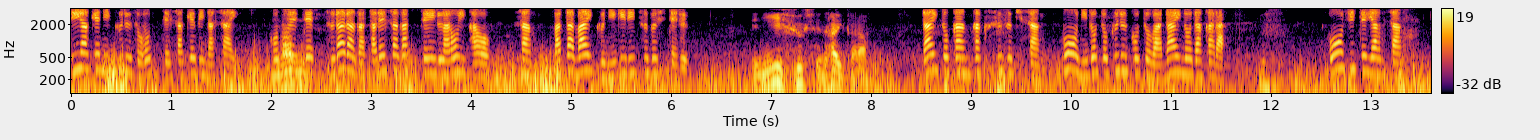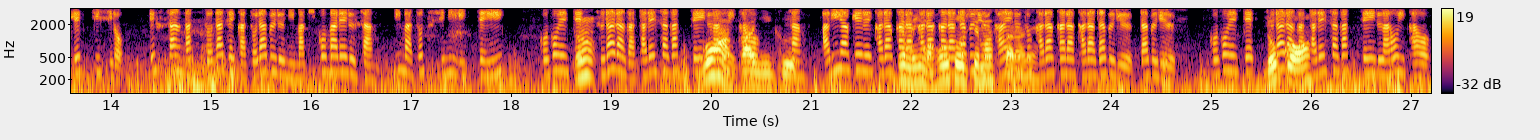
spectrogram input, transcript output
有明に来るぞって叫びなさい。凍えてつららが垂れ下がっている青い顔。3またマイク握りつぶしてる。あ逃げるしてないから。ライト感覚鈴木さん、もう二度と来ることはないのだから。応じてヤンさん、決起しろ。F さん、あっとなぜかトラブルに巻き込まれるさん、今突しに行っていい？凍えうんて、つららが垂れ下がっている青い顔。ご飯買いに行く3、有明へカラカラカラカラ W 帰るぞカラカラカラ W、W。凍えて、つららが垂れ下がっている青い顔。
